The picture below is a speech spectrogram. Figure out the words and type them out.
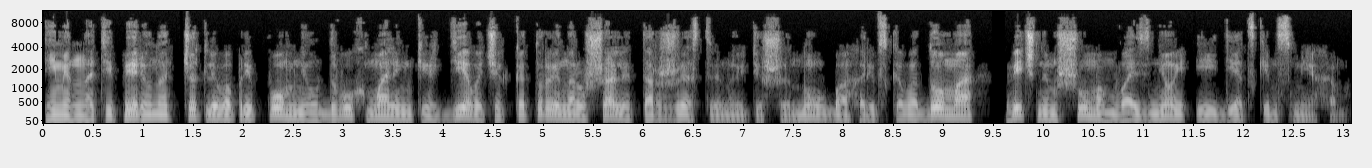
Именно теперь он отчетливо припомнил двух маленьких девочек, которые нарушали торжественную тишину Бахаревского дома вечным шумом, вознёй и детским смехом.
